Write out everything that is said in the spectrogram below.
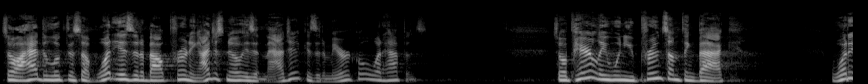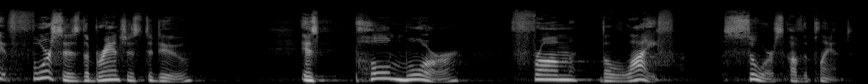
So I had to look this up. What is it about pruning? I just know is it magic? Is it a miracle? What happens? So apparently, when you prune something back, what it forces the branches to do is pull more from the life source of the plant.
